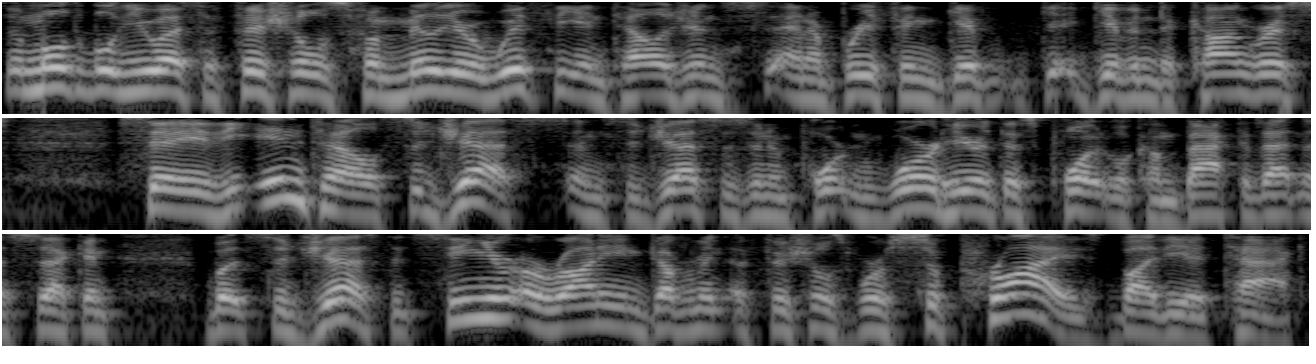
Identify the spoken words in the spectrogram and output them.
So, multiple U.S. officials familiar with the intelligence and a briefing give, g- given to Congress say the intel suggests, and suggests is an important word here at this point, we'll come back to that in a second, but suggests that senior Iranian government officials were surprised by the attack.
